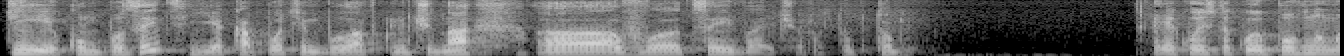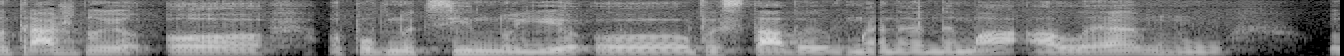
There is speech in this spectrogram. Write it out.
тієї композиції, яка потім була включена е, в цей вечір. Тобто якоїсь такої повнометражної, е, повноцінної е, вистави в мене нема, але ну. е,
